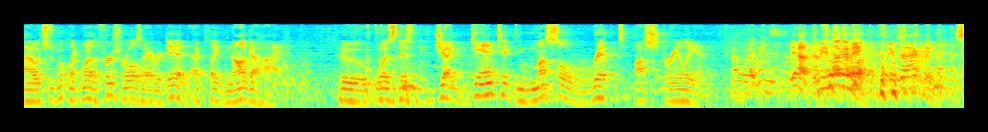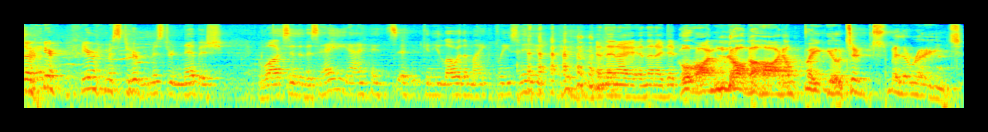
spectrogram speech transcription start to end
uh, which was like one of the first roles I ever did, I played Nagahide, who was this gigantic, muscle ripped Australian. Yeah, I mean, look at me. Exactly. So here, here, Mr. Mr. Nebbish walks into this. Hey, uh, it's, uh, can you lower the mic, please? and then I, and then I did. Oh, I'm Nogahide. I'll beat you to smithereens.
